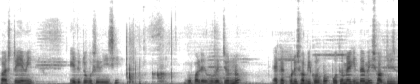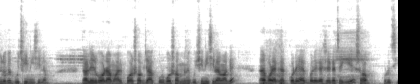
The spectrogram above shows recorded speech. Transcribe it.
ফার্স্টেই আমি এই দুটো বসিয়ে দিয়েছি গোপালের ভোগের জন্য। এক এক করে সবই করব। প্রথমে কিন্তু আমি সব জিনিসগুলোকে গুছিয়ে নিয়েছিলাম। তালের বড়া, মালপোয়া, সব যা করব, সব আমি গুছিয়ে নিয়েছিলাম আগে। তারপর এক এক করে একবারে গ্যাসের কাছে গিয়ে সব করেছি।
